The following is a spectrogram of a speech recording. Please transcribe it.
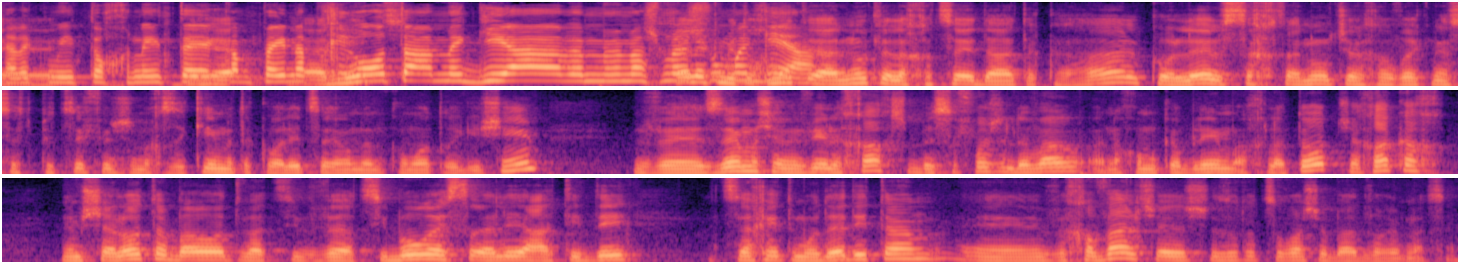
חלק אה, מתוכנית אה, קמפיין הבחירות המגיע וממשמש הוא מגיע. חלק מתוכנית היענות ללחצי דעת הקהל, כולל סחטנות של חברי כנסת ספציפיים שמחזיקים את הקואליציה היום במקומות רגישים, וזה מה שמביא לכך שבסופו של דבר אנחנו מקבלים החלטות שאחר כך ממשלות הבאות והציבור הישראלי העתידי צריך להתמודד איתם, אה, וחבל שזאת הצורה שבה הדברים נעשים.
